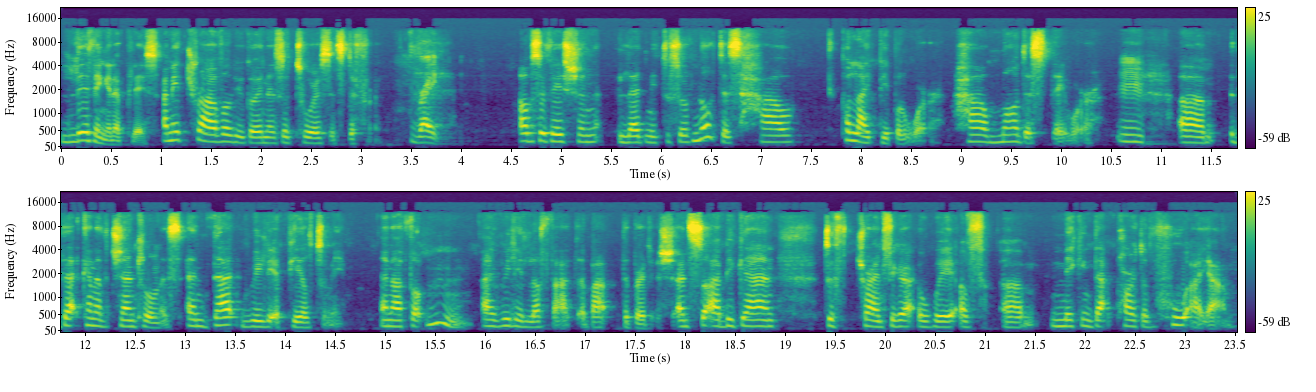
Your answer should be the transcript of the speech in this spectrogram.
living in a place. I mean, travel, you go in as a tourist, it's different. Right. Observation led me to sort of notice how polite people were, how modest they were, mm. um, that kind of gentleness. And that really appealed to me. And I thought, hmm, I really love that about the British. And so I began to f- try and figure out a way of um, making that part of who I am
